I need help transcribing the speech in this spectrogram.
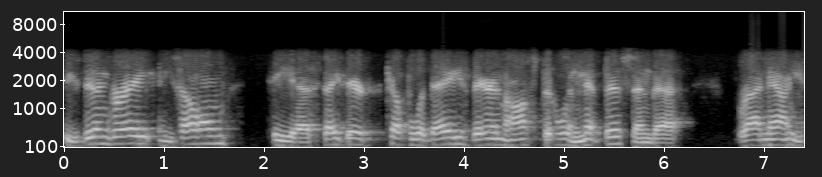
He's doing great. He's home. He uh, stayed there a couple of days there in the hospital in Memphis, and uh, right now he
